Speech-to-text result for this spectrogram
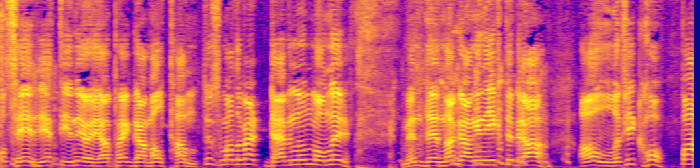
å se rett inn i øya på ei gammel tante som hadde vært dau noen måneder. Men denne gangen gikk det bra. Alle fikk hoppa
